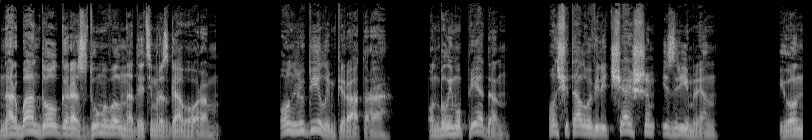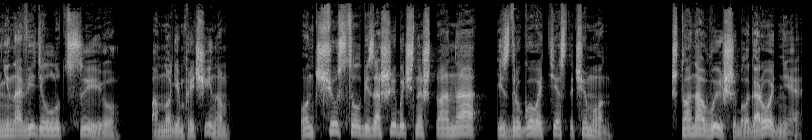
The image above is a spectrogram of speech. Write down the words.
Нарбан долго раздумывал над этим разговором. Он любил императора, он был ему предан, он считал его величайшим из римлян, и он ненавидел Луцию по многим причинам. Он чувствовал безошибочно, что она из другого теста, чем он, что она выше, благороднее,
